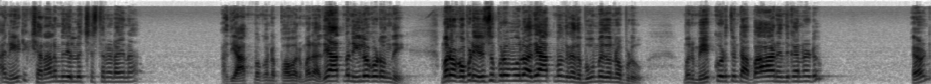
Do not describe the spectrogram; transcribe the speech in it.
ఆ నేటి క్షణాల మీద వెళ్ళొచ్చేస్తున్నాడు ఆయన. అది ఆత్మకున్న పవర్ మరి అదే ఆత్మ నీలో కూడా ఉంది. మరి ఒకప్పుడు యేసుప్రభువులో అదే ఆత్మ ఉంది కదా భూమి మీద ఉన్నప్పుడు. మరి మేకు కొడుతుంటే అబ్బా అని ఎందుకు అన్నాడు ఏమండి?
